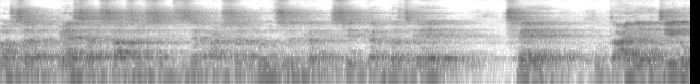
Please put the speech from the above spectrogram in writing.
चौसठ पैंसठ, सासठ सतसठ अड़सठ उनसठ सितर बच गए छः उतारिया ज़ीरो।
